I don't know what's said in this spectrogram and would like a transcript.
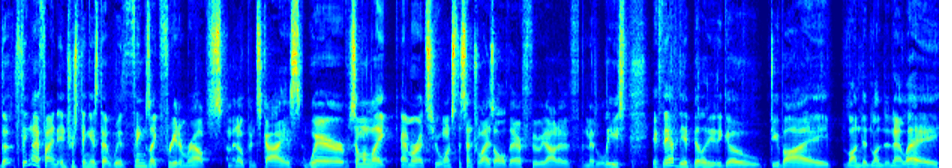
The thing I find interesting is that with things like Freedom Routes and Open Skies, where someone like Emirates who wants to centralize all their food out of the Middle East, if they have the ability to go Dubai, London, London, LA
